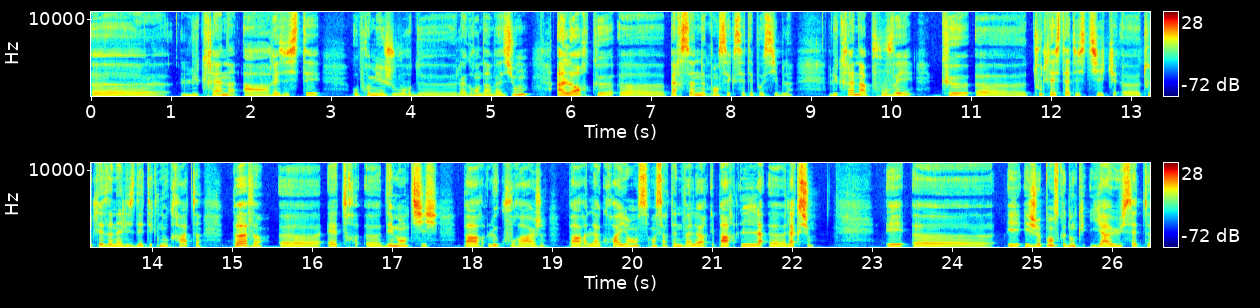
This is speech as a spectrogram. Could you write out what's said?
L'Ukraine a résisté au premier jour de la grande invasion, alors que personne ne pensait que c'était possible. L'Ukraine a prouvé que euh, toutes les statistiques, euh, toutes les analyses des technocrates peuvent euh, être démenties par le courage, par la croyance en certaines valeurs et par l'action. et, je pense que donc il y a eu cette,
